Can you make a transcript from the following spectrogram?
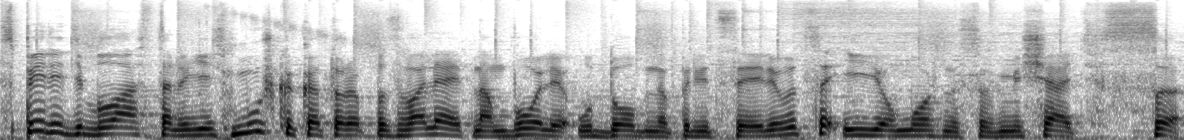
Спереди бластера есть мушка, которая позволяет нам более удобно прицеливаться. Ее можно совмещать с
